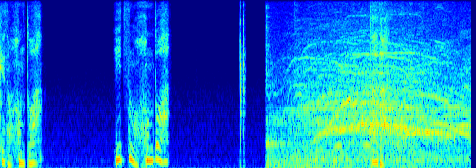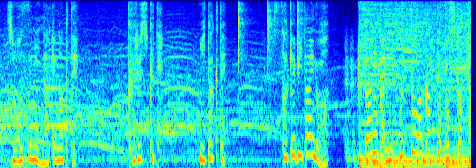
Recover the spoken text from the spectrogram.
けど本当は。いつも本当は。ただ上手に泣けなくて苦しくて痛くて叫びたいのは誰かにずっと分かってほしかった。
